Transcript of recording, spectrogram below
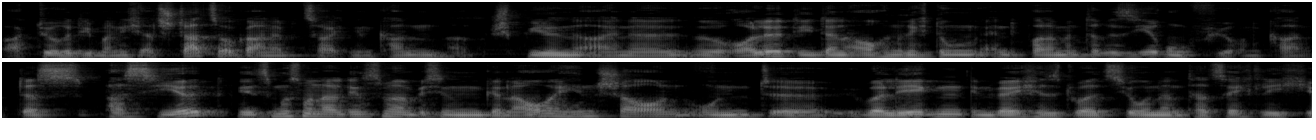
Akteure, die man nicht als Staatsorgane bezeichnen kann, also spielen eine Rolle, die dann auch in Richtung Entparlamentarisierung führen kann. Das passiert. Jetzt muss man allerdings mal ein bisschen genauer hinschauen und äh, überlegen, in welcher Situation dann tatsächlich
